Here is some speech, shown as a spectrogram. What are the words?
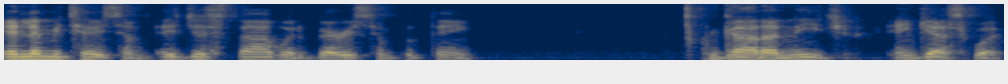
And let me tell you something. It just starts with a very simple thing. God, I need you. And guess what?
